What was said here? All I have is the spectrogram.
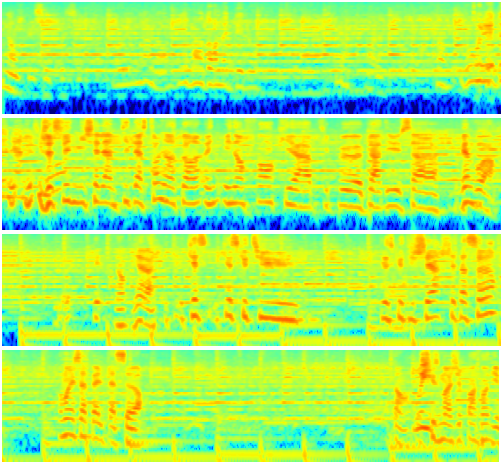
Non. Oui, non, non, ils vont en remettre des lots. Voilà. Donc, Vous voulez donner un petit mot Jocelyne Michel, un petit instant, il y a encore une, une enfant qui a un petit peu perdu sa. Viens me voir. Non, viens là. Qu'est-ce que tu. Qu'est-ce que tu cherches chez ta sœur? Comment elle s'appelle ta sœur? Oui. Excuse-moi, j'ai pas entendu.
